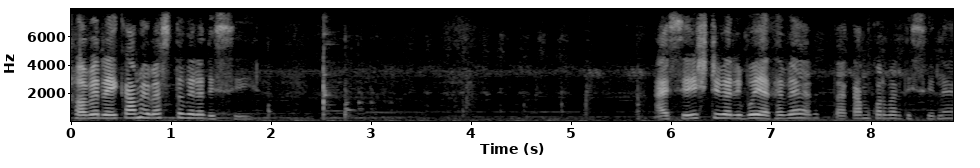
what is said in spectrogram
সবের এই কামে ব্যস্ত করে দিছি। আইসি স্টিবারি বইয়া খাবে তা কাম করবার দিছি না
